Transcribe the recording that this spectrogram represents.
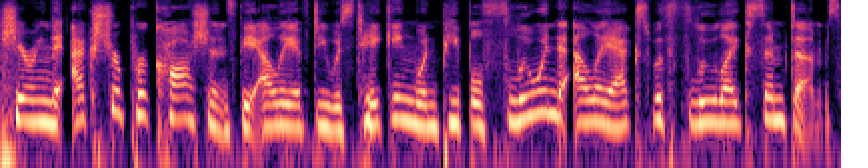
Sharing the extra precautions the LAFD was taking when people flew into LAX with flu-like symptoms.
